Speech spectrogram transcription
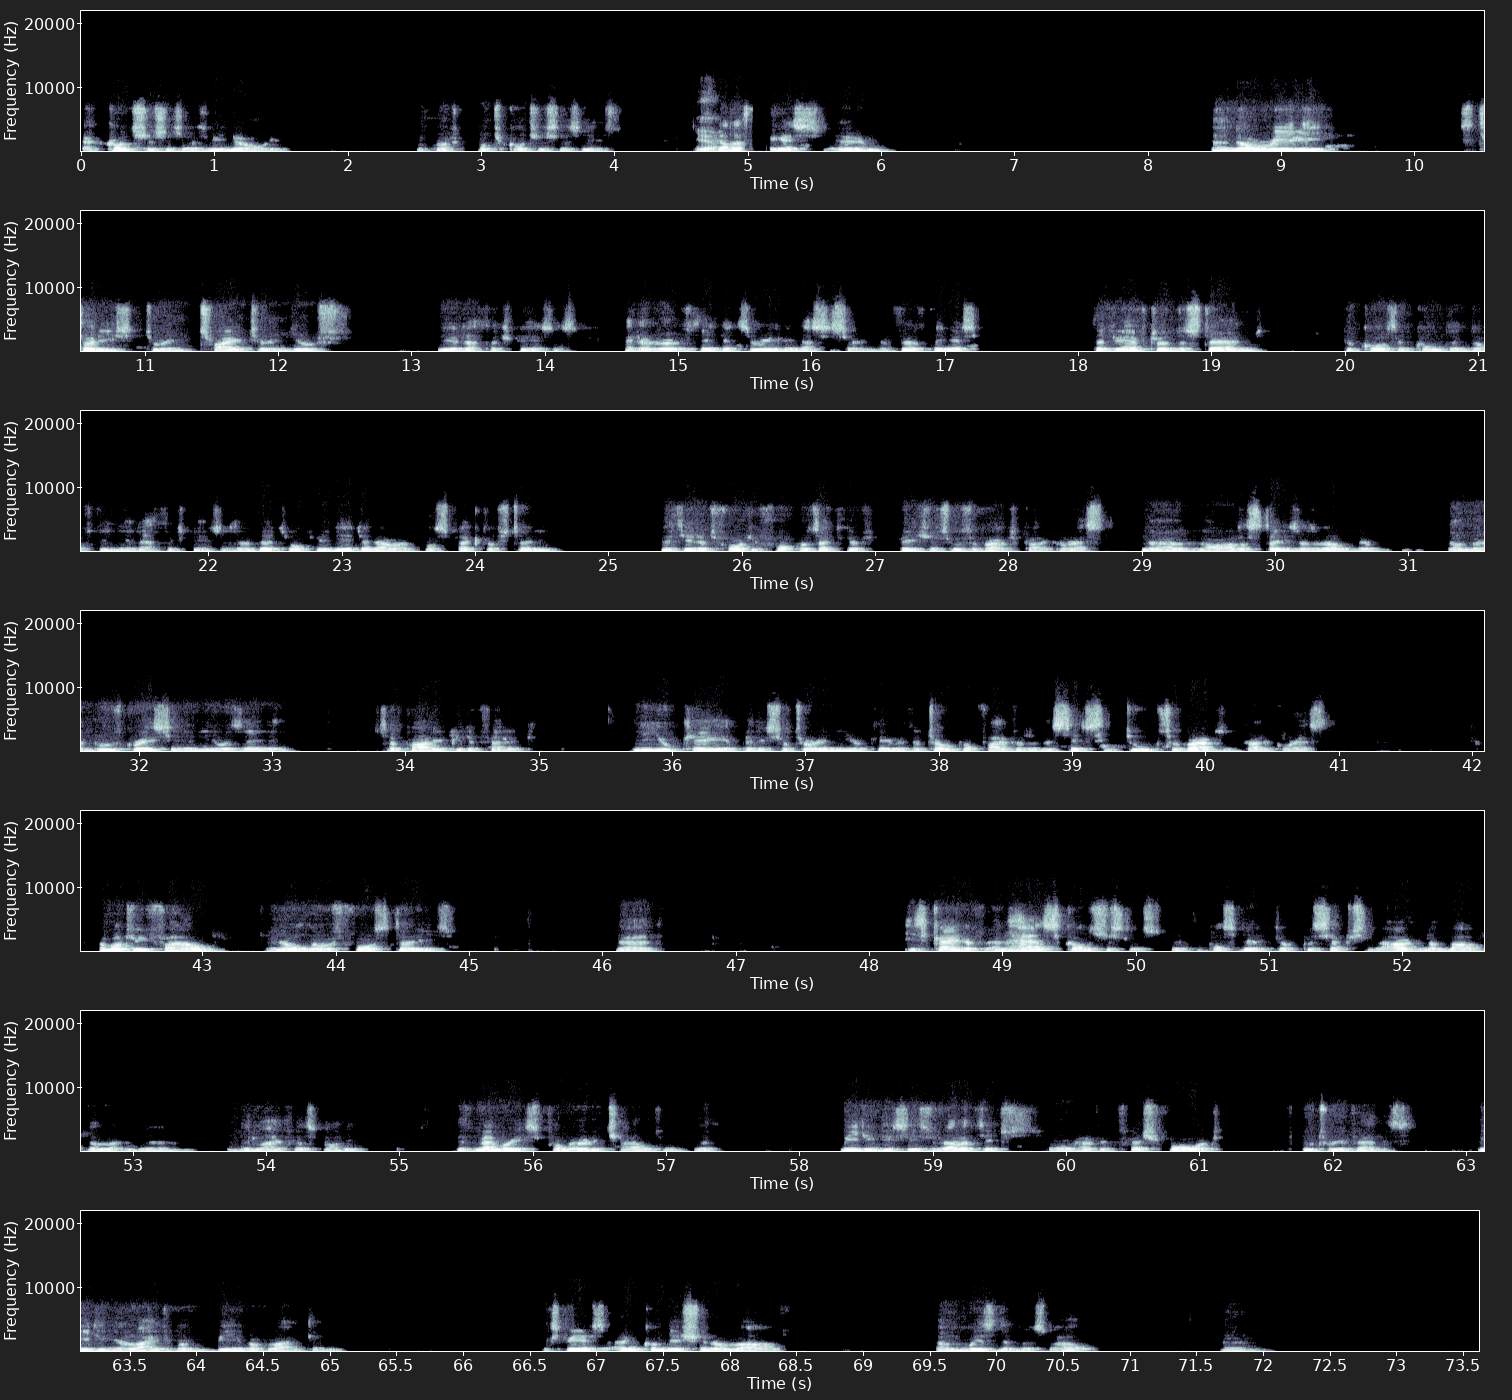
a consciousness as we know it what, what consciousness is. Yeah. The other thing is, um, there are no really studies to try to induce near-death experiences. And I don't think it's really necessary. The first thing is that you have to understand the cause and content of the near-death experiences. And that's what we did in our prospective study. We did 44 consecutive patients who survived cardiac arrest. Are, there are other studies as well done by Bruce Greyson in the USA and Sam Parnia Peter Fenwick in the UK and Penny Sartori in the UK with a total of 562 survivors of cardiac arrest. And what we found in all those four studies that is kind of enhanced consciousness with the possibility of perception out and above the, the, the lifeless body, with memories from early childhood, with meeting deceased relatives or having flash forward future events, meeting a light of a being of light and experience unconditional love and wisdom as well. Um,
